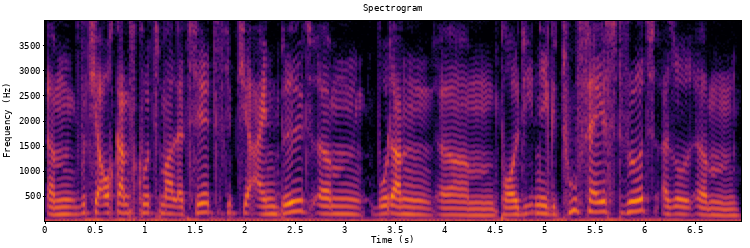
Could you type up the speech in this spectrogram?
Ähm, wird hier auch ganz kurz mal erzählt, es gibt hier ein Bild, ähm, wo dann ähm, Paul Dini getwo-faced wird, also ähm,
